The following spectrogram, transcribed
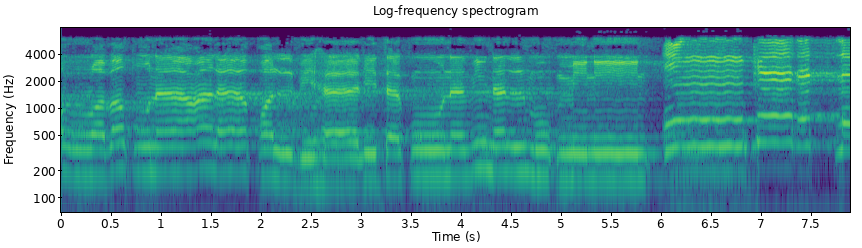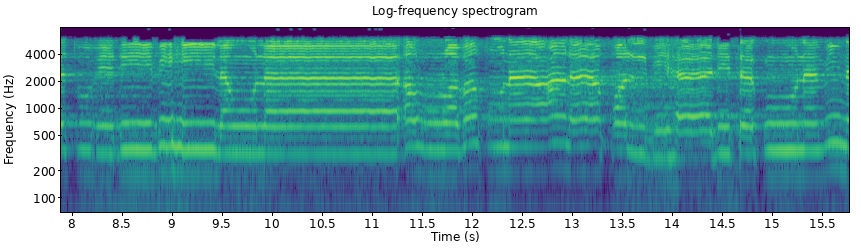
أَن رَّبَطْنَا عَلَىٰ قَلْبِهَا لِتَكُونَ مِنَ الْمُؤْمِنِينَ. وَأَصْبَحَ فُؤَادُ أُمِّ مُوسَىٰ فَارِغًا ۖ إِن كَادَتْ لَتُبْدِي بِهِ لَوْلَا أَن رَّبَطْنَا قَلْبِهَا لِتَكُونَ مِنَ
